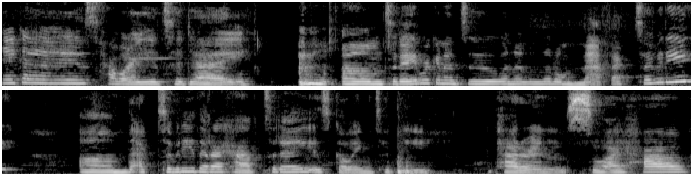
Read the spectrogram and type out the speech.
Hey guys, how are you today? um, today we're gonna do a little math activity. Um, the activity that I have today is going to be patterns. So I have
